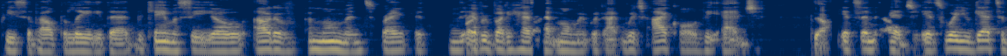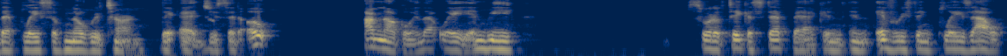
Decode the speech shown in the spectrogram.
piece about the lady that became a CEO out of a moment, right? It, right. Everybody has that moment, which I, which I call the edge. Yeah, it's an edge. It's where you get to that place of no return. The edge. You said, "Oh, I'm not going that way," and we sort of take a step back, and and everything plays out,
